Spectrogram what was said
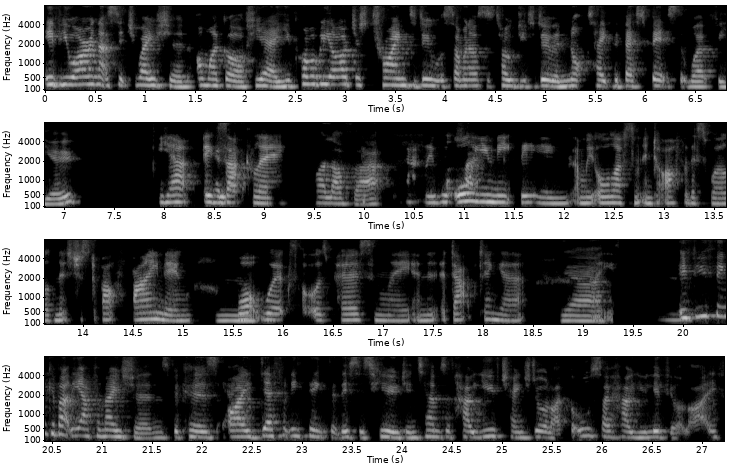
if you are in that situation, oh my gosh, yeah, you probably are just trying to do what someone else has told you to do and not take the best bits that work for you. Yeah, exactly. I love that. Exactly. We're all unique beings and we all have something to offer this world. And it's just about finding mm. what works for us personally and adapting it. Yeah. Like, if you think about the affirmations, because I definitely think that this is huge in terms of how you've changed your life, but also how you live your life,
